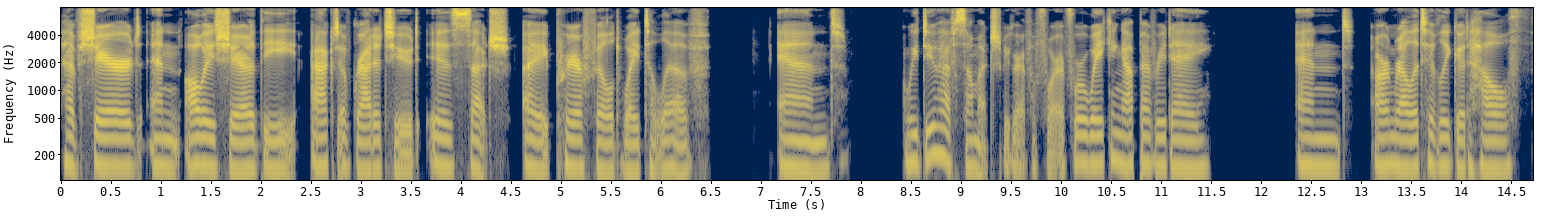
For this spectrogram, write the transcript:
have shared and always share the act of gratitude is such a prayer filled way to live. And we do have so much to be grateful for. If we're waking up every day and are in relatively good health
